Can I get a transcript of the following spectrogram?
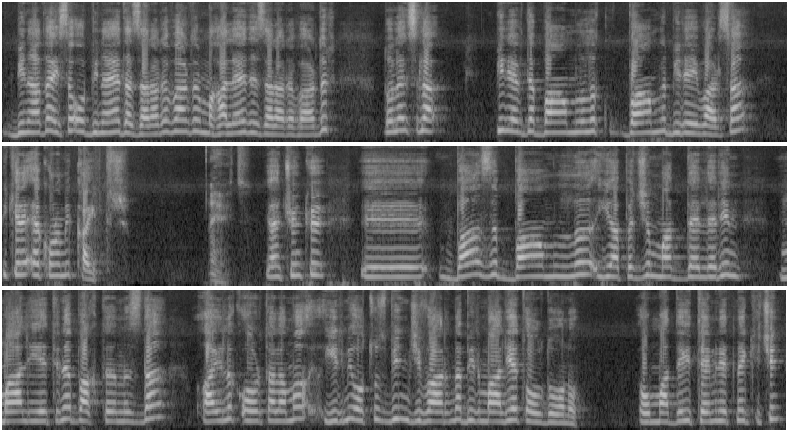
binadaysa o binaya da zararı vardır. Mahalleye de zararı vardır. Dolayısıyla bir evde bağımlılık, bağımlı birey varsa bir kere ekonomik kayıptır. Evet. Yani çünkü e, bazı bağımlı yapıcı maddelerin maliyetine baktığımızda aylık ortalama 20-30 bin civarında bir maliyet olduğunu, o maddeyi temin etmek için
